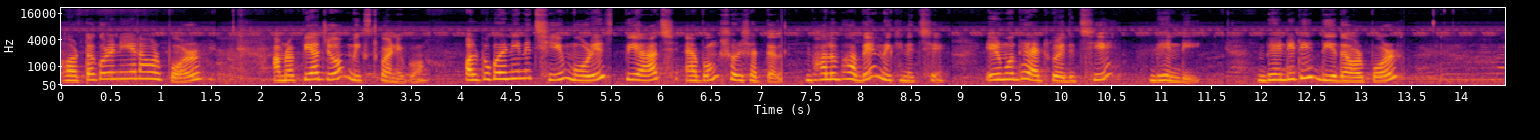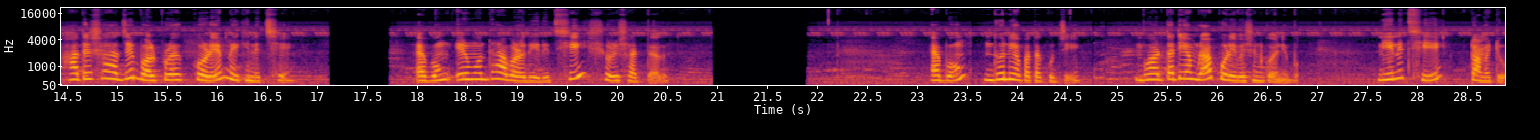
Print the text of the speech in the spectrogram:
ভর্তা করে নিয়ে নেওয়ার পর আমরা পেঁয়াজও মিক্সড করে নেব। অল্প করে নিয়ে নিচ্ছি মরিচ, পেঁয়াজ এবং সরিষার তেল। ভালোভাবে মেখে নিচ্ছি। এর মধ্যে অ্যাড করে দিচ্ছি ভেন্ডি। ভেন্ডিটি দিয়ে দেওয়ার পর হাতের সাহায্যে বল প্রয়োগ করে মেখে নিচ্ছি এবং এর মধ্যে আবারও দিয়ে দিচ্ছি সরিষার তেল এবং ধনিয়া পাতা কুচি। ভর্তাটি আমরা পরিবেশন করে নেব। নিয়ে নিচ্ছি টমেটো।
